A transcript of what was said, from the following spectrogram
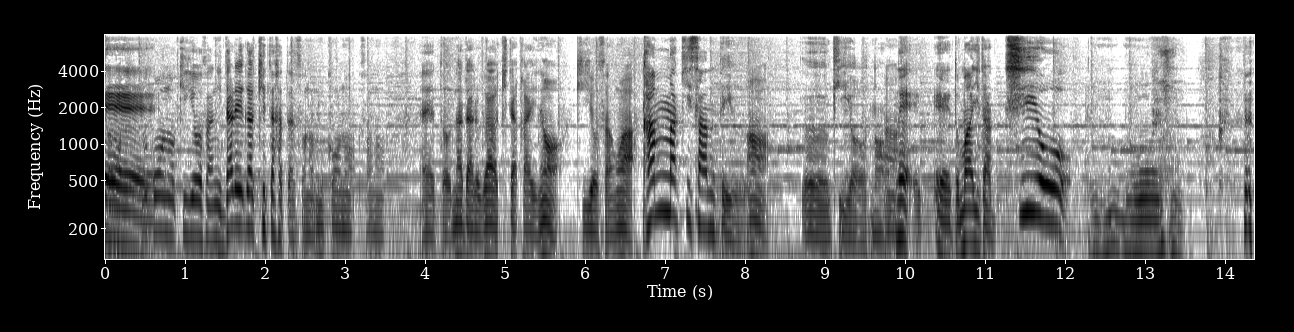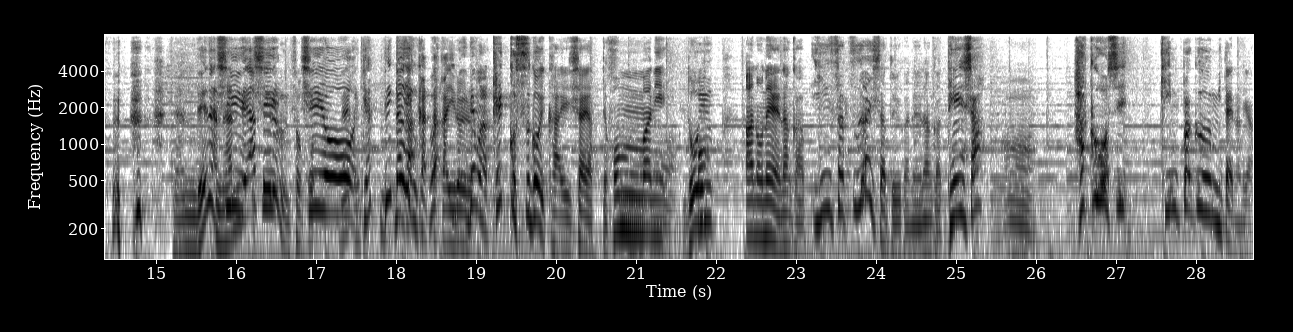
え向こうの企業さんに誰が来てはったのその向こうのその、えー、とナダルが来た回の企業さんは。ー、カンマキさんっていううん。う企業のね、えっ、とまあ言ったらう なんでななんで当てるん？そこ。CO ね逆できへんかったかいろいろ。でもな結構すごい会社やってほんまに。うんどういうあのねなんか印刷会社というかねなんか転写うん。白押し金箔みたいなのや、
